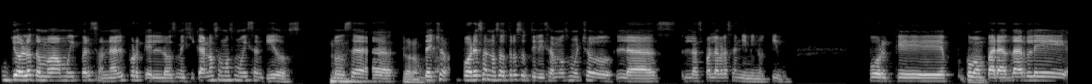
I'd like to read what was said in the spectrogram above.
yo lo tomaba muy personal porque los mexicanos somos muy sentidos. O Mm, sea, claro. de hecho, por eso nosotros utilizamos mucho las, las palabras en diminutivo. Porque como para darle,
